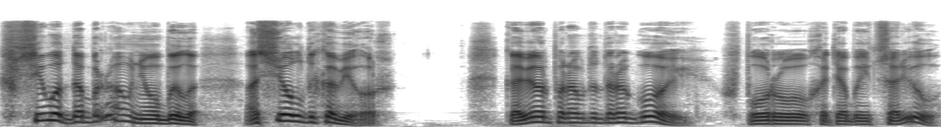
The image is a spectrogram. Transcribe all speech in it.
всего добра у него было осел да ковер. Ковер, правда, дорогой, впору хотя бы и царю.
